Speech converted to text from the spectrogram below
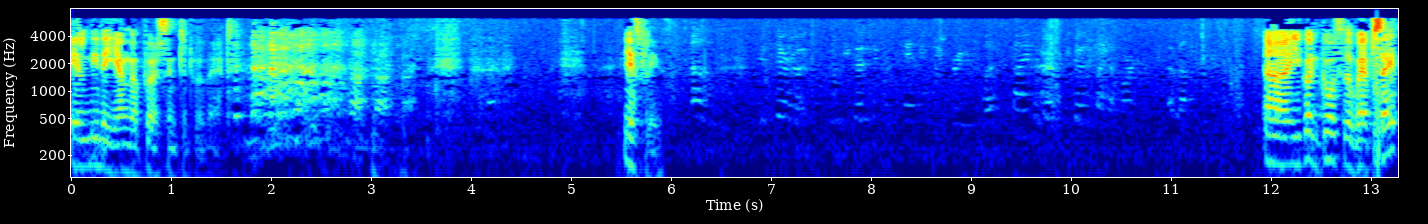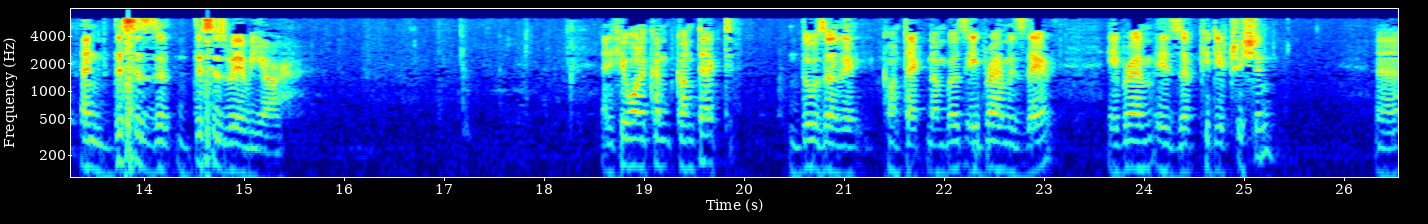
You'll need a younger person to do that. Yes, please. Uh, you got to go to the website, and this is the, this is where we are. And if you want to con- contact, those are the contact numbers. Abraham is there. Abraham is a pediatrician uh,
